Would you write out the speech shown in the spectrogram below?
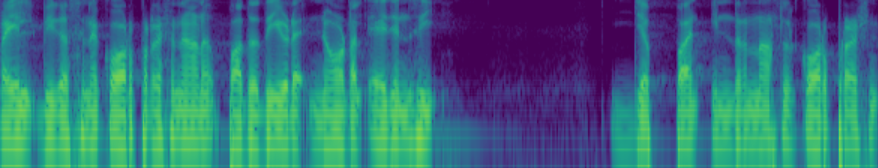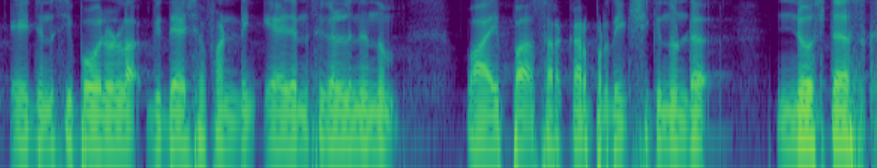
റെയിൽ വികസന കോർപ്പറേഷനാണ് പദ്ധതിയുടെ nodal agency. Japan international corporation agency പോലുള്ള വിദേശ ഫണ്ടിംഗ് ഏജൻസികളിൽ നിന്നും വായ്പ സർക്കാർ പ്രതീക്ഷിക്കുന്നുണ്ട്. News desk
